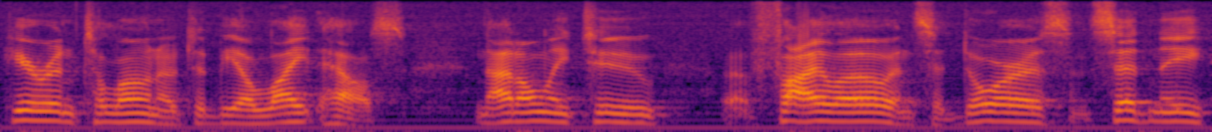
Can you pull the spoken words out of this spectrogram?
here in Tolono to be a lighthouse not only to uh, Philo and Sadorus and Sidney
